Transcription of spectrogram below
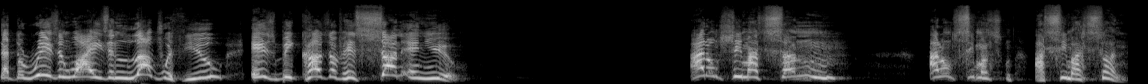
that the reason why he's in love with you is because of his son in you. I don't see my son. I don't see my son. I see my son.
